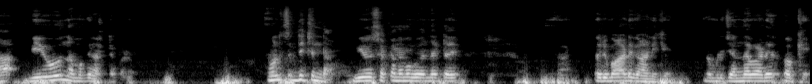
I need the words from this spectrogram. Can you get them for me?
ആ വ്യൂ നമുക്ക് നഷ്ടപ്പെടും. നമ്മൾ ശ്രദ്ധിച്ചിട്ടുണ്ടാവും വ്യൂസ് ഒക്കെ നമുക്ക് വന്നിട്ട് ഒരുപാട് കാണിക്കും. നമ്മൾ ചെന്നപാട് ഓക്കെ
